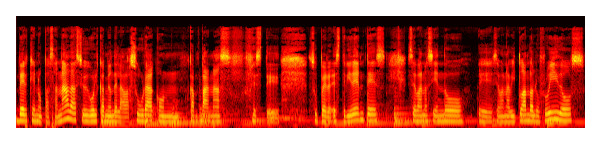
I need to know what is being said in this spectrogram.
ver que no pasa nada, si oigo el camión de la basura con campanas este súper estridentes, se van haciendo, eh, se van habituando a los ruidos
